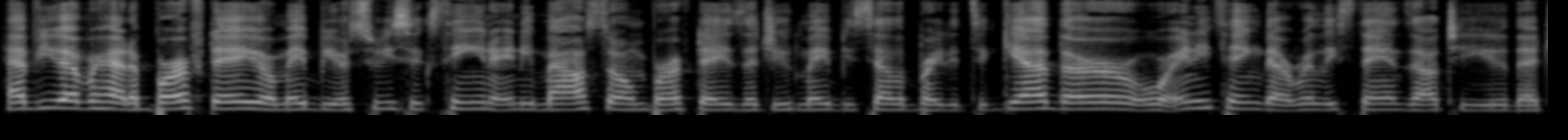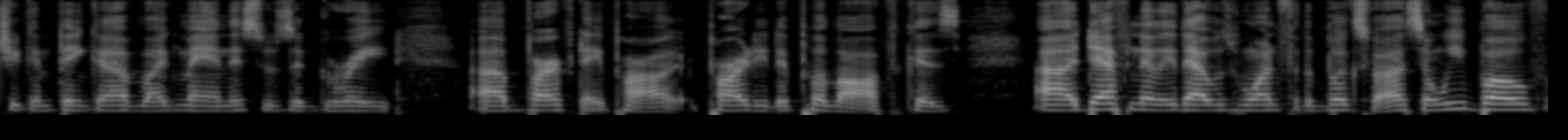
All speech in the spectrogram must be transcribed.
have you ever had a birthday or maybe your sweet 16 or any milestone birthdays that you've maybe celebrated together or anything that really stands out to you that you can think of like, man, this was a great uh, birthday par- party to pull off because uh, definitely that was one for the books for us, and we both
